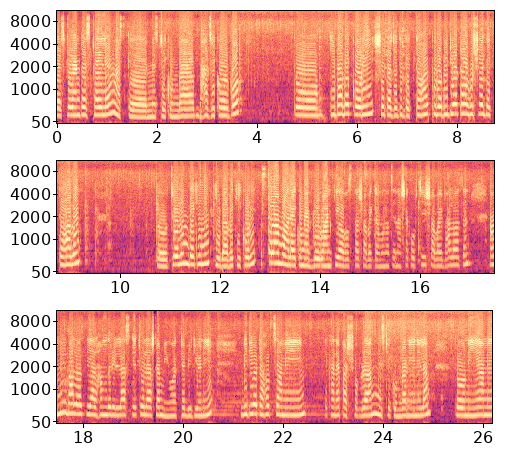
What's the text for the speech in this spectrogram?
রেস্টুরেন্ট স্টাইলে আজকে মিষ্টি কুমড়া ভাজি করব। তো কীভাবে করি সেটা যদি দেখতে হয়, পুরো ভিডিওটা অবশ্যই দেখতে হবে। তো চলুন দেখে নিই কীভাবে কি করি। আসসালামু আলাইকুম এভরিওয়ান কী অবস্থা? সবাই কেমন আছেন? আশা করছি সবাই ভালো আছেন। আমিও ভালো আছি, আলহামদুলিল্লাহ। আজকে চলে আসলাম নিউ একটা ভিডিও নিয়ে। ভিডিওটা হচ্ছে আমি এখানে পাঁচশো গ্রাম মিষ্টি কুমড়া নিয়ে নিলাম। তো নিয়ে আমি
